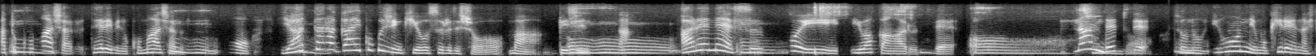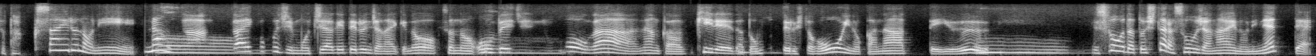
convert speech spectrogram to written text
あとコマーシャル、テレビのコマーシャルうんうん。も、やたら外国人起用するでしょ？まあ美人さ。うんうんあれね、すっごい違和感あるって。なんでって、その、だ日本にも綺麗な人たくさんいるのに、なんか、外国人持ち上げてるんじゃないけど、その、欧米人の方が、なんか、綺麗だと思ってる人が多いのかなっていう、そうだとしたらそうじゃないのにねって、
